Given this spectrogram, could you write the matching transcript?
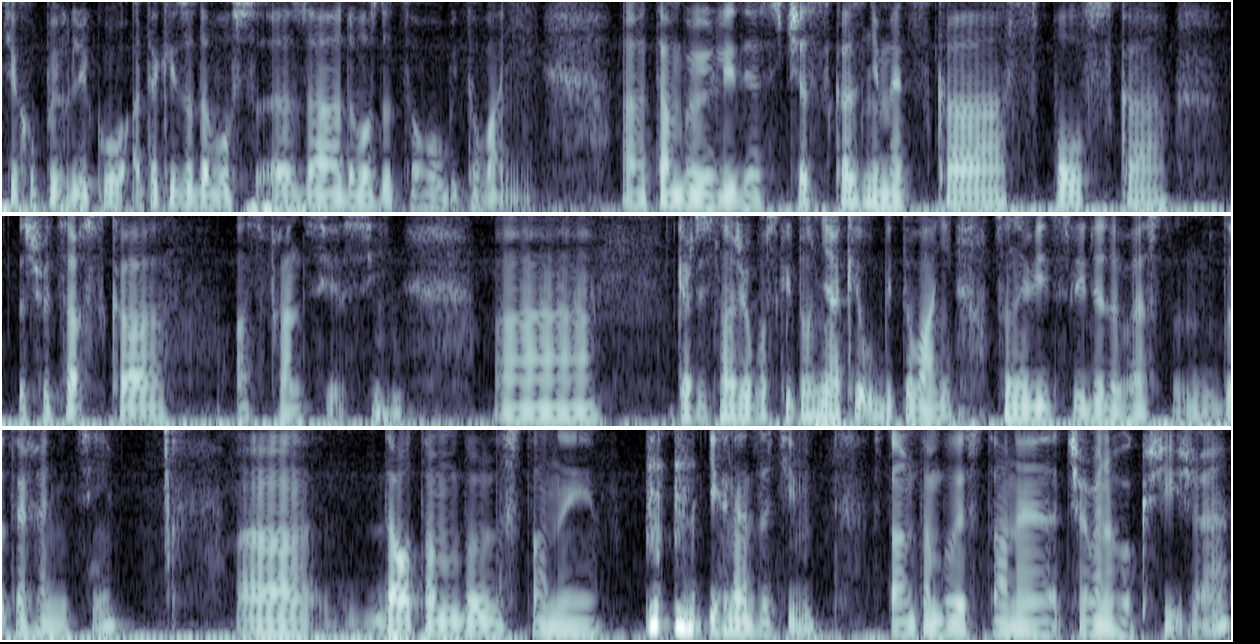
těch uprchlíků a taky za dovoz, za dovoz do toho ubytování. Tam byli lidé z Česka, z Německa, z Polska, ze Švýcarska a z Francie si. Mm-hmm. A každý snažil poskytnout nějaké ubytování, co nejvíc lidé dovést do té hranici. Dál tam byly stany i hned zatím. Stále tam byly stany Červeného kříže,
